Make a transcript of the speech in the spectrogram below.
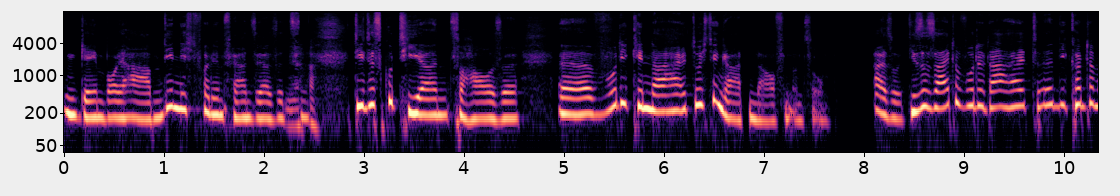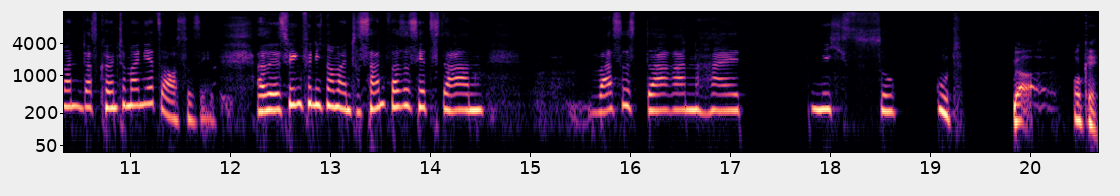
einen Gameboy haben, die nicht vor dem Fernseher sitzen, ja. die diskutieren zu Hause, äh, wo die Kinder halt durch den Garten laufen und so. Also diese Seite wurde da halt, äh, die könnte man, das könnte man jetzt auch so sehen. Also deswegen finde ich nochmal interessant, was ist jetzt daran, was ist daran halt nicht so gut? Ja, okay.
